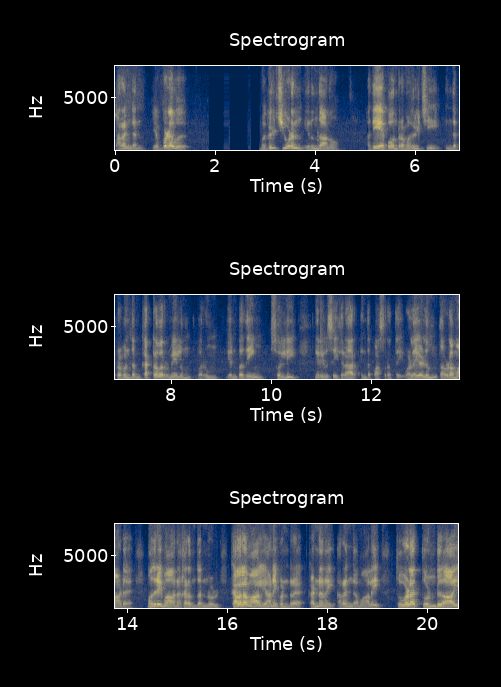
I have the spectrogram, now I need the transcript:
அரங்கன் எவ்வளவு மகிழ்ச்சியுடன் இருந்தானோ அதே போன்ற மகிழ்ச்சி இந்த பிரபந்தம் கற்றவர் மேலும் வரும் என்பதையும் சொல்லி நிறைவு செய்கிறார் இந்த பாசுரத்தை. வளையலும் தவளமாட மதுரை மாநகரம் தன்னுள் கவலமால் யானை கொன்ற கண்ணனை அரங்க மாலை துவளத் தொண்டு ஆய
